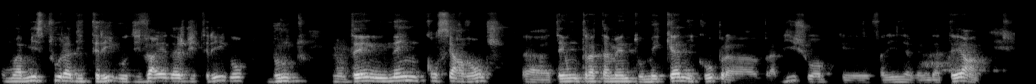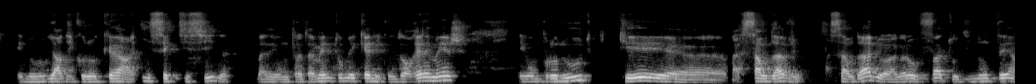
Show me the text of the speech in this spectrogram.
uma mistura de trigo, de variedades de trigo bruto. Não tem nem conservantes, uh, tem um tratamento mecânico para bicho, porque a farinha vem da terra, e no lugar de colocar insecticida, é um tratamento mecânico. Então, realmente, é um produto que é saudável. Saudável, agora o fato de não ter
